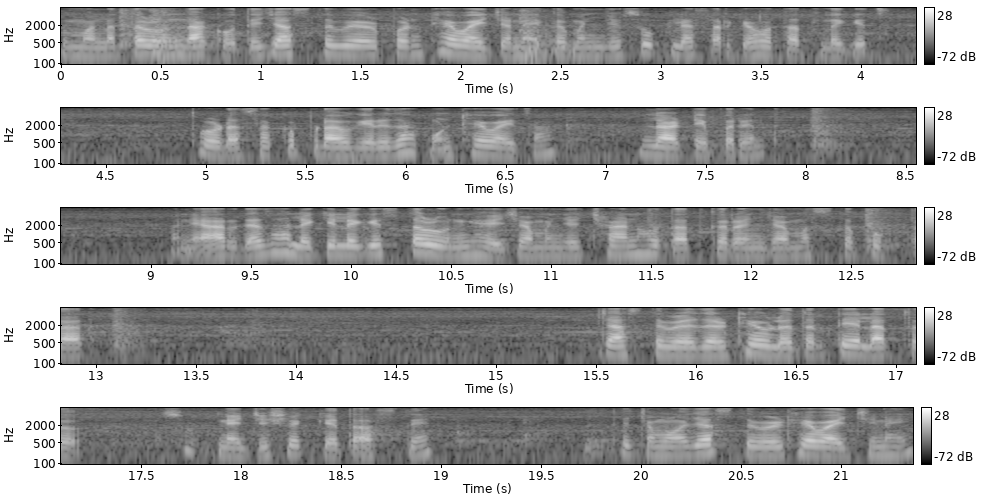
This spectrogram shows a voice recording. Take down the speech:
तुम्हाला तळून दाखवते जास्त वेळ पण ठेवायच्या नाही तर म्हणजे सुकल्यासारख्या होतात लगेच. थोडासा कपडा वगैरे झाकून ठेवायचा लाटेपर्यंत. आणि अर्ध्या झाल्या की लगेच तळून घ्यायच्या म्हणजे छान होतात करंज्या मस्त फुगतात. जास्त वेळ जर ठेवलं तर तेलात सुटण्याची शक्यता असते. त्याच्यामुळे जास्त वेळ ठेवायची नाही.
